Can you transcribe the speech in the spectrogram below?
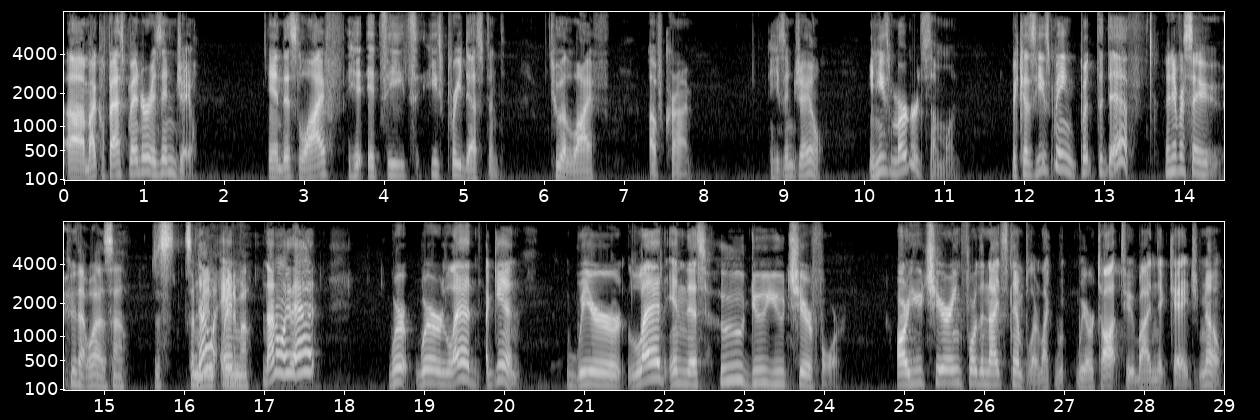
uh, Michael Fassbender is in jail. And this life, it's he's he's predestined to a life of crime. He's in jail, and he's murdered someone because he's being put to death. They never say who that was, huh? Just some No, ran- random. and not only that, we're we're led again. We're led in this. Who do you cheer for? Are you cheering for the Knights Templar, like we were taught to by Nick Cage? No.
